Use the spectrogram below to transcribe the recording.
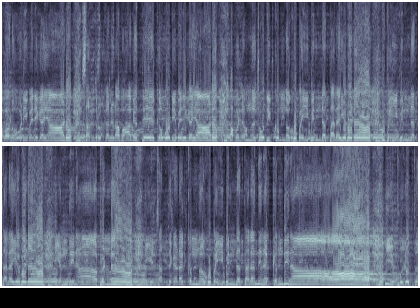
അവൾ ഓടി വരികയാണ് ശത്രുക്കളുടെ ഭാഗത്തേക്ക് ഓടി വരികയാണ് അവിടെന്ന് ചോദിക്കുന്ന ഹുബൈബിന്റെ തലയവിട് ഹുബൈബിന്റെ തലയവിട് എന്തിനാ പെണ്ണ്? ഈ ചത്ത് കിടക്കുന്ന ഹുബൈബിന്റെ തല നിനക്ക് എന്തിനാ ഈ പുഴുത്ത്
